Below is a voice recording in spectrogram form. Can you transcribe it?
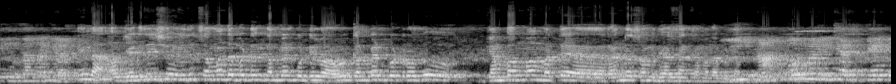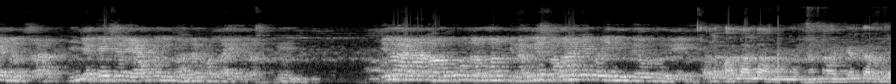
ಈ ಮುಖಾಂತರ ಇಲ್ಲ ಅವ್ರು ಜಗದೀಶ್ ಇದಕ್ಕೆ ಸಂಬಂಧಪಟ್ಟಂತೆ ಕಂಪ್ಲೇಂಟ್ ಕೊಟ್ಟಿಲ್ವ? ಅವ್ರು ಕಂಪ್ಲೇಂಟ್ ಕೊಟ್ಟಿರೋದು ಕೆಂಪಮ್ಮ ಮತ್ತೆ ರಂಗಸ್ವಾಮಿ ದೇವಸ್ಥಾನ ಸಂಬಂಧಪಟ್ಟಂತೆ ಅಲ್ಲ ಅಲ್ಲ ಅಲ್ಲ ನಾನು ನನ್ನ ಕೇಳ್ತಾ ಇರೋದು.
